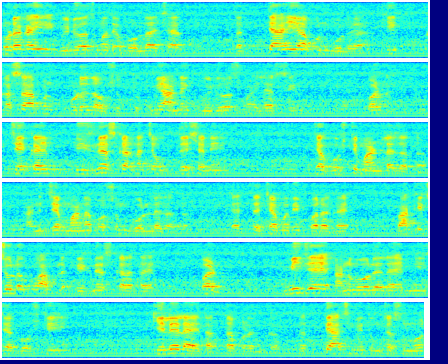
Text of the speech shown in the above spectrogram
थोड्या काही व्हिडिओजमध्ये बोलायच्या आहेत तर त्याही आपण बोलूया की कसं आपण पुढे जाऊ शकतो. तुम्ही अनेक व्हिडिओज पाहिले असतील पण जे काही बिझनेस करण्याच्या उद्देशाने ज्या गोष्टी मांडल्या जातात आणि जे मनापासून बोलल्या जातात त्या त्याच्यामध्ये फरक आहे. बाकीचे लोक आपले बिझनेस करत आहेत. पण मी जे अनुभवलेलं आहे मी ज्या गोष्टी केलेल्या आहेत आत्तापर्यंत तर त्याच मी तुमच्यासमोर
